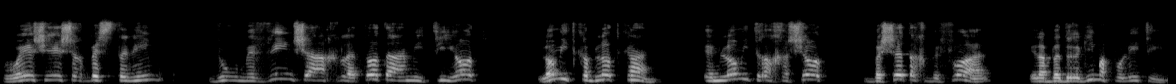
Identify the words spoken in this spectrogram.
הוא רואה שיש הרבה שטנים, והוא מבין שההחלטות האמיתיות לא מתקבלות כאן, הן לא מתרחשות בשטח בפועל, אלא בדרגים הפוליטיים.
